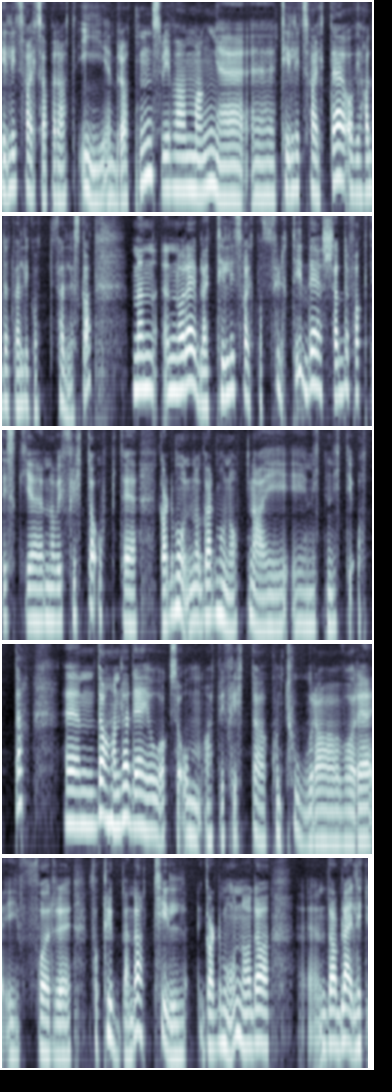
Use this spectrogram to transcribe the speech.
tillitsvalgtsapparat i Bråten. Så Vi var mange eh, tillitsvalgte, og vi hadde et veldig godt fellesskap. Men når jeg ble tillitsvalgt på fulltid, det skjedde faktisk eh, når vi flytta opp til Gardermoen, og Gardermoen åpna i, i 1998. Da handler det jo også om at vi flytter kontorene våre for, for, klubben da, til Gardermoen. Og da, eh, da ble det litt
